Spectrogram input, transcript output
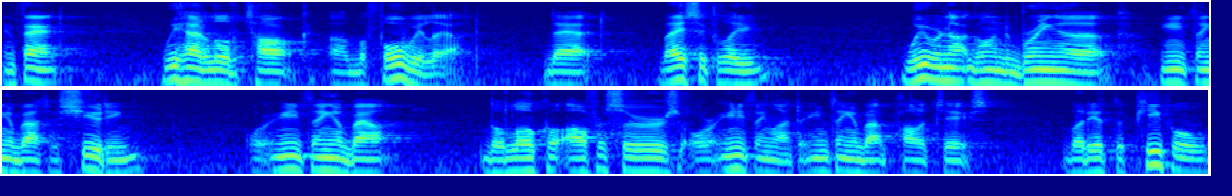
In fact, we had a little talk uh, before we left that basically we were not going to bring up anything about the shooting or anything about the local officers or anything like that, anything about politics. But if the people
